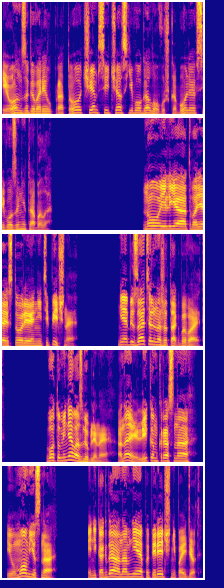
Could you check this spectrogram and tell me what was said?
И он заговорил про то, чем сейчас его головушка более всего занята была — «Ну, Илья, твоя история нетипичная. Не обязательно же так бывает. Вот у меня возлюбленная, она и ликом красна, и умом ясна, и никогда она мне поперечь не пойдет».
